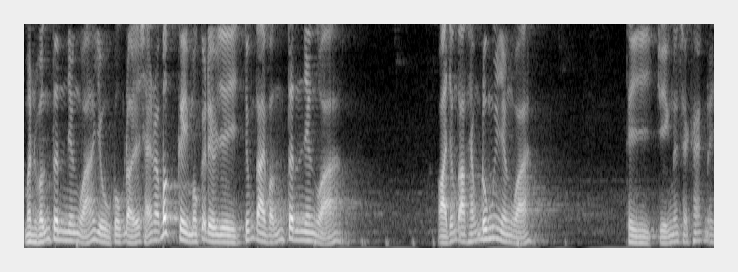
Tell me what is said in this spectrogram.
mình vẫn tin nhân quả, dù cuộc đời xảy ra bất kỳ một cái điều gì, chúng ta vẫn tin nhân quả. Và chúng ta theo đúng cái nhân quả, thì chuyện nó sẽ khác đi.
